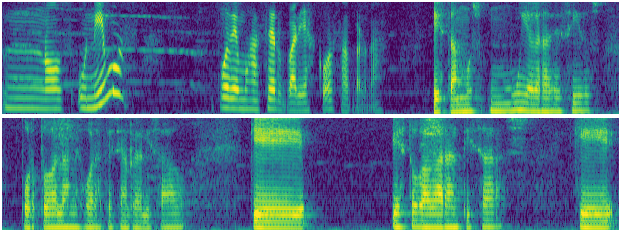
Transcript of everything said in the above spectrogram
nos unimos podemos hacer varias cosas, ¿verdad? Estamos muy agradecidos por todas las mejoras que se han realizado, que esto va a garantizar que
